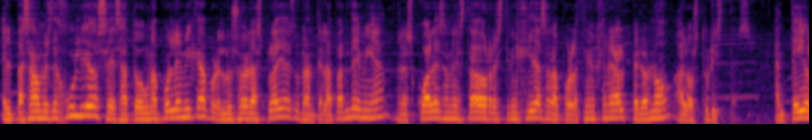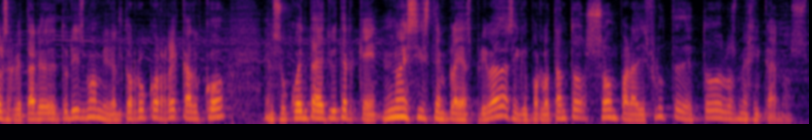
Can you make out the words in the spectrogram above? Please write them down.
El pasado mes de julio se desató una polémica por el uso de las playas durante la pandemia, las cuales han estado restringidas a la población en general, pero no a los turistas. Ante ello, el secretario de Turismo, Miguel Torruco, recalcó en su cuenta de Twitter que no existen playas privadas y que por lo tanto son para disfrute de todos los mexicanos,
